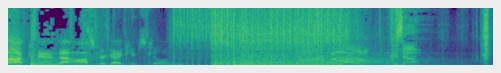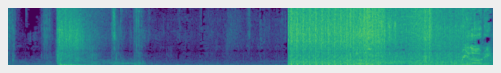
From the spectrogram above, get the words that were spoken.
Fuck, man! That Oscar guy keeps killing me. He's out! Reloading!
